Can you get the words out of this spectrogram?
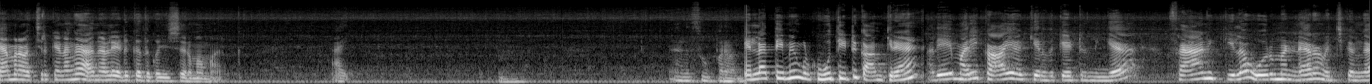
கேமரா வச்சுருக்கேனாங்க. அதனால எடுக்கிறது கொஞ்சம் சிரமமாக இருக்குது ஆய் சூப்பராக எல்லாத்தையுமே உங்களுக்கு ஊற்றிட்டு காமிக்கிறேன். அதே மாதிரி காய வைக்கிறது கேட்டிருந்தீங்க. ஃபேனுக்கு கீழே ஒரு மணி நேரம் வச்சுக்கோங்க.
